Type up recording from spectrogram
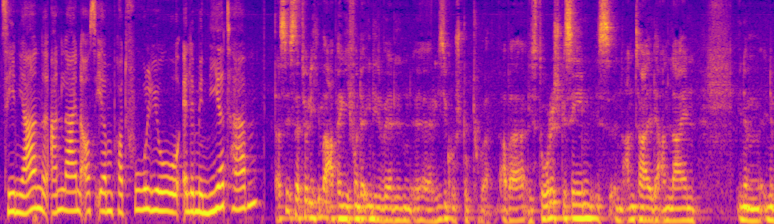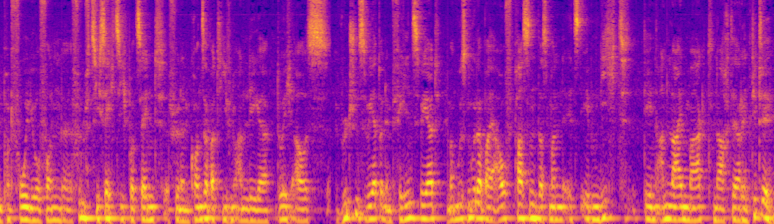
zehn Jahren Anleihen aus ihrem Portfolio eliminiert haben? Das ist natürlich immer abhängig von der individuellen äh, Risikostruktur. Aber historisch gesehen ist ein Anteil der Anleihen in einem, in einem Portfolio von 50, äh, 60 Prozent für einen konservativen Anleger durchaus wünschenswert und empfehlenswert. Man muss nur dabei aufpassen, dass man jetzt eben nicht den Anleihenmarkt nach der Rendite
